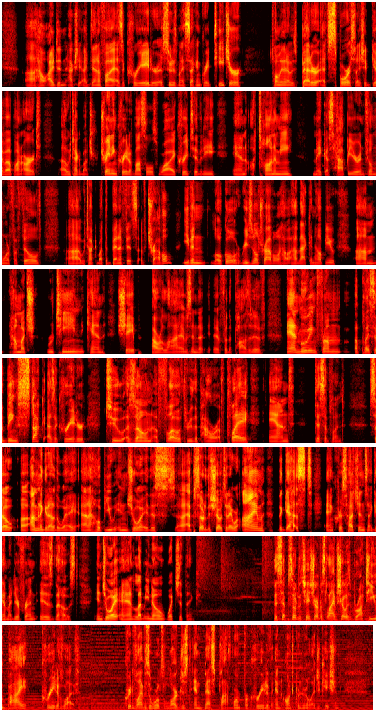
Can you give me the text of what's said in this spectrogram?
uh, how I didn't actually identify as a creator as soon as my second grade teacher told me that I was better at sports and I should give up on art. Uh, we talk about training creative muscles, why creativity and autonomy make us happier and feel more fulfilled. Uh, we talked about the benefits of travel, even local or regional travel, how, how that can help you, um, how much routine can shape our lives in the, uh, for the positive, and moving from a place of being stuck as a creator to a zone of flow through the power of play and discipline. So uh, I'm going to get out of the way, and I hope you enjoy this uh, episode of the show today, where I'm the guest and Chris Hutchins, again, my dear friend, is the host. Enjoy and let me know what you think. This episode of the Chase Jarvis Live Show is brought to you by Creative Live. Creative Live is the world's largest and best platform for creative and entrepreneurial education.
